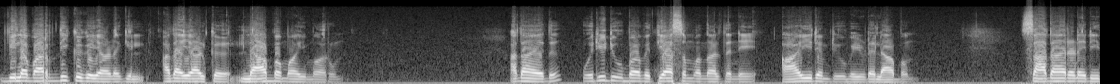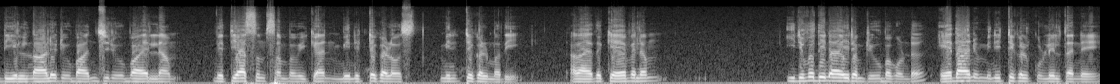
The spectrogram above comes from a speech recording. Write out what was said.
വില വർദ്ധിക്കുകയാണെങ്കിൽ അത് അയാൾക്ക് ലാഭമായി മാറും. അതായത് ഒരു രൂപ വ്യത്യാസം വന്നാൽ തന്നെ ആയിരം രൂപയുടെ ലാഭം. സാധാരണ രീതിയിൽ നാല് രൂപ അഞ്ച് രൂപ എല്ലാം വ്യത്യാസം സംഭവിക്കാൻ മിനിറ്റുകളോ മിനിറ്റുകൾ മതി. അതായത് കേവലം ഇരുപതിനായിരം രൂപ കൊണ്ട് ഏതാനും മിനിറ്റുകൾക്കുള്ളിൽ തന്നെ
